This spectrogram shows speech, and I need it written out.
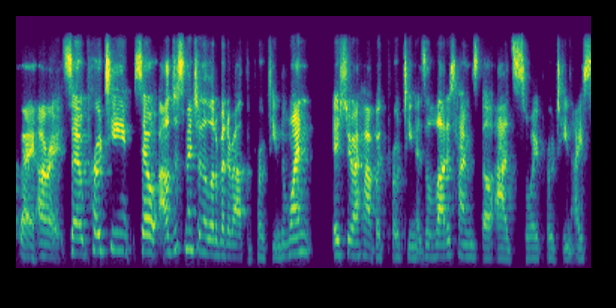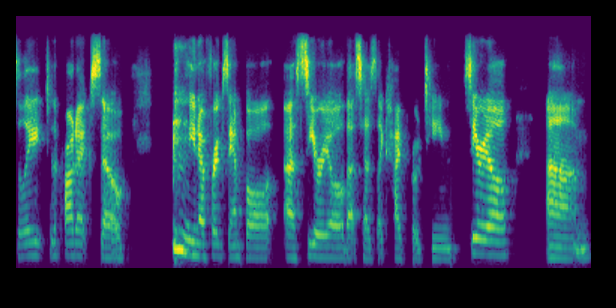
Okay, all right. So protein. So I'll just mention a little bit about the protein. The one issue I have with protein is a lot of times they'll add soy protein isolate to the product. So you know, for example, a cereal that says like high protein cereal, um,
